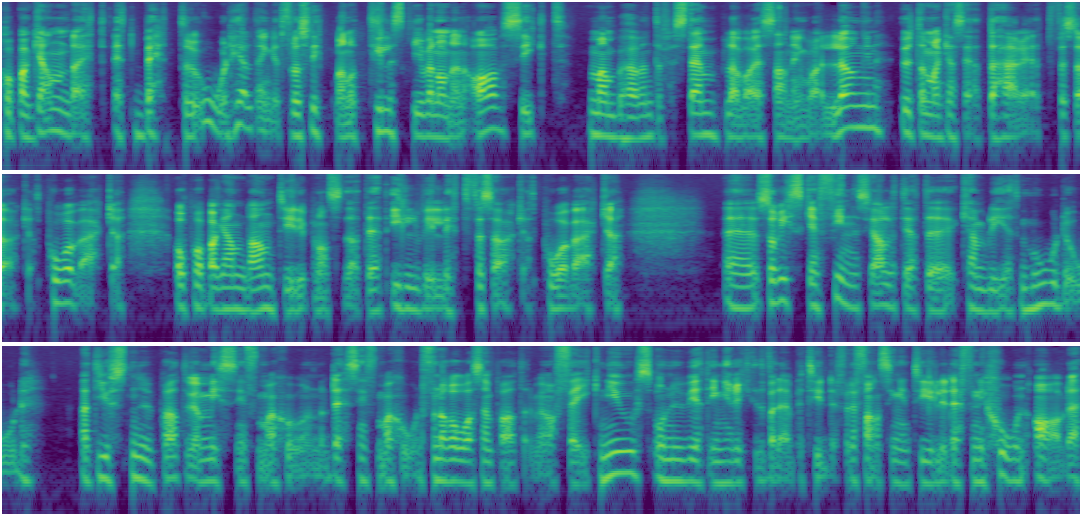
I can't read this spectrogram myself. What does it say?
propaganda ett, ett bättre ord helt enkelt, för då slipper man att tillskriva någon en avsikt. Man behöver inte förstämpla vad är sanning, vad är lögn, utan man kan säga att det här är ett försök att påverka. Och propaganda antyder på något sätt att det är ett illvilligt försök att påverka. Eh, så risken finns ju alltid att det kan bli ett modeord. Att just nu pratar vi om missinformation och desinformation. För några år sedan pratade vi om fake news och nu vet ingen riktigt vad det betydde för det fanns ingen tydlig definition av det.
